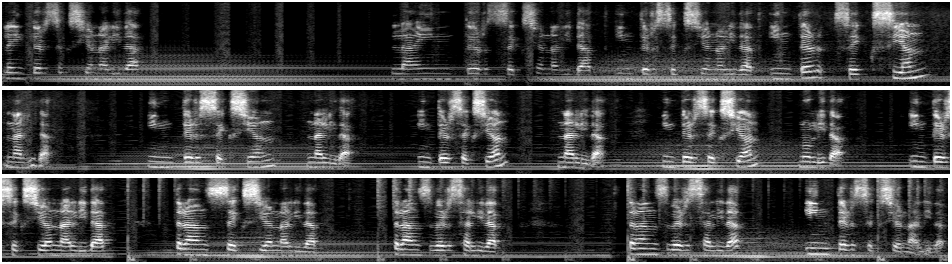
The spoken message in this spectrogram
La interseccionalidad. La interseccionalidad, interseccionalidad, interseccionalidad, interseccionalidad, interseccionalidad, intersección, nulidad, interseccionalidad, transeccionalidad, transversalidad, transversalidad, interseccionalidad.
